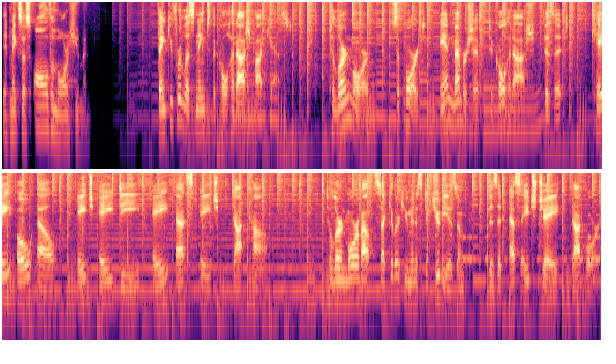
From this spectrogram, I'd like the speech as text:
It makes us all the more human. Thank you for listening to the Kol Hadash podcast. To learn more, support, and membership to Kol Hadash, visit K O L H A D A S H dot com. To learn more about secular humanistic Judaism, visit shj.org.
